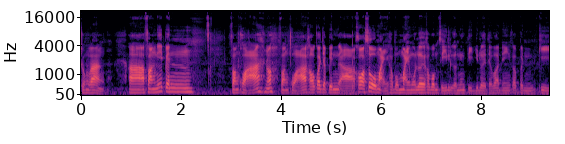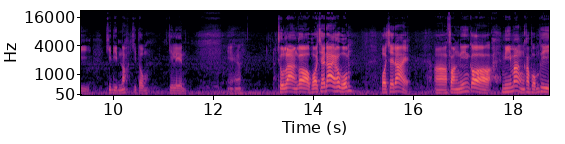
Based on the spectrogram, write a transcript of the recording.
ช่วงล่างอ่าฝั่งนี้เป็นฝั่งขวาเนาะฝั่งขวาเขาก็จะเป็นอ่าข้อโซ่ใหม่ครับผมใหม่หมดเลยครับผมสีเหลืองยังติดอยู่เลย แต่ว่านี้ก็เป็นกีกีดินเนาะกีตมกีเลนนี่ฮะช่วงล่างก็พอใช้ได้ครับผม พอใช้ได้อ่าฝั่งนี้ก็มีมั่งครับผมที่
